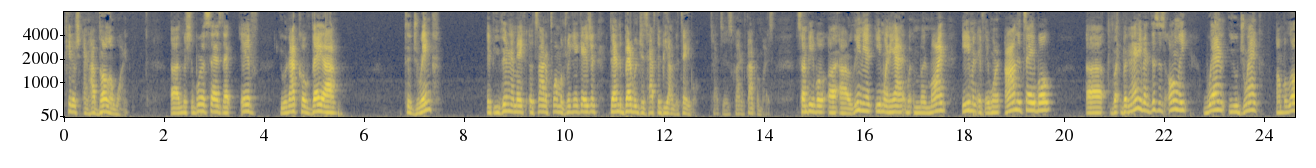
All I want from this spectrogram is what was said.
Kiddush and Havdalah wine uh, Mishnah Berurah says that if you were not koveya to drink, if you didn't make it's not a formal drinking occasion, then the beverages have to be on the table. That's his kind of compromise. Some people uh, are lenient, even when he had in mind, even if they weren't on the table. Uh, but but in any event, this is only when you drank a malo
